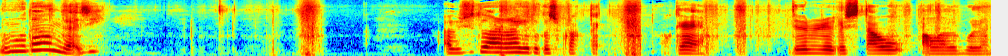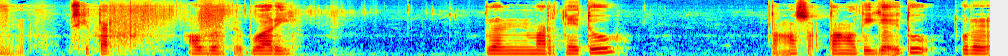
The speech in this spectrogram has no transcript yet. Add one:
Lu mau tahu nggak sih? Abis itu ada lagi tugas praktek. Oke. Jadi udah dikasih tahu awal bulan sekitar awal bulan Februari bulan Maretnya itu tanggal tanggal 3 itu udah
